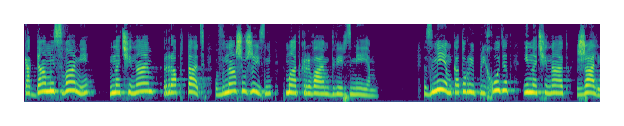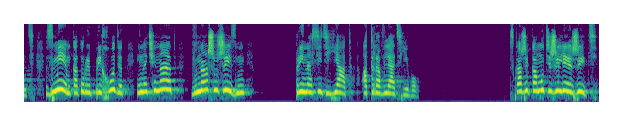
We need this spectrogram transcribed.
когда мы с вами начинаем роптать в нашу жизнь, мы открываем дверь змеям. Змеям, которые приходят и начинают жалить. Змеям, которые приходят и начинают в нашу жизнь приносить яд, отравлять его. Скажи, кому тяжелее жить?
